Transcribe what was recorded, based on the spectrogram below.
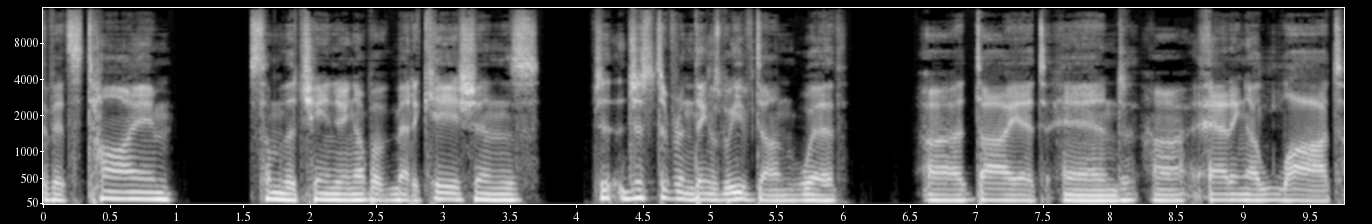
if it's time, some of the changing up of medications, just, just different things we've done with uh, diet and uh, adding a lot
